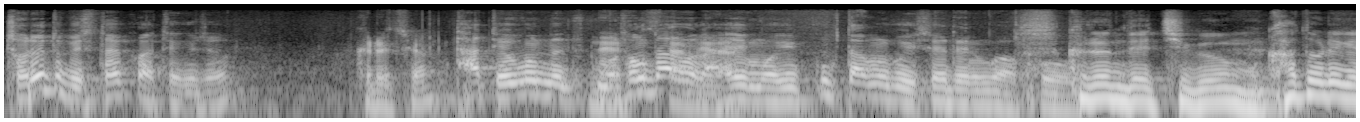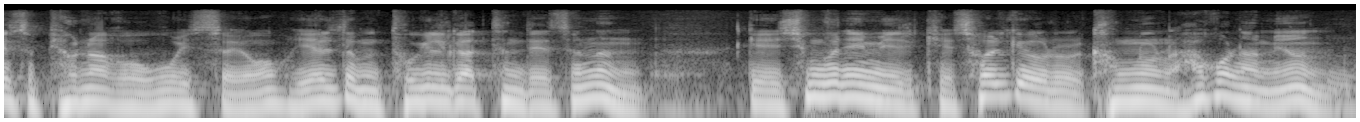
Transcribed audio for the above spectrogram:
절에도 비슷할 것 같아요, 그죠? 그렇죠. 다 대부분 뭐 네, 성당은 비슷합니다. 아예 뭐꼭 다물고 있어야 되는 것 같고. 그런데 지금 카톨릭에서 변화가 오고 있어요. 예를 들면 독일 같은 데서는 이게 신부님이 이렇게 설교를 강론을 하고 나면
